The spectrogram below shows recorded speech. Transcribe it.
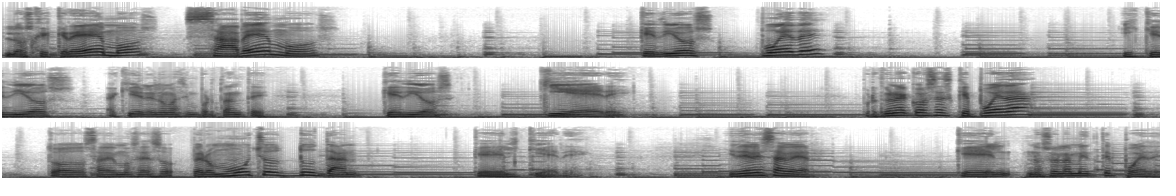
los que creemos sabemos que Dios puede y que Dios aquí viene lo más importante, que Dios quiere. Porque una cosa es que pueda, todos sabemos eso, pero muchos dudan que Él quiere. Y debes saber que Él no solamente puede,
